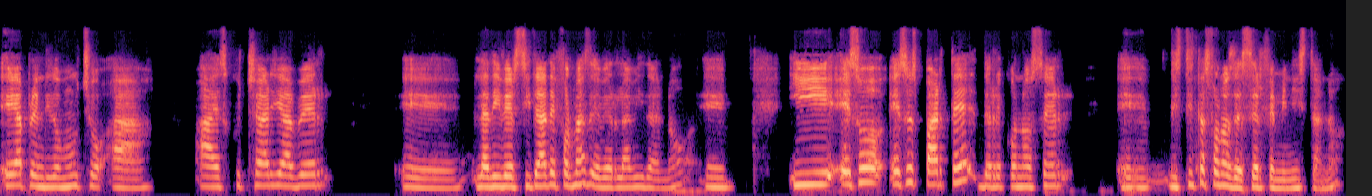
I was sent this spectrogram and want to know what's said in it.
he aprendido mucho a, escuchar y a ver eh, la diversidad de formas de ver la vida, ¿no? Eh, y eso, eso es parte de reconocer eh, distintas formas de ser feminista, ¿no?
